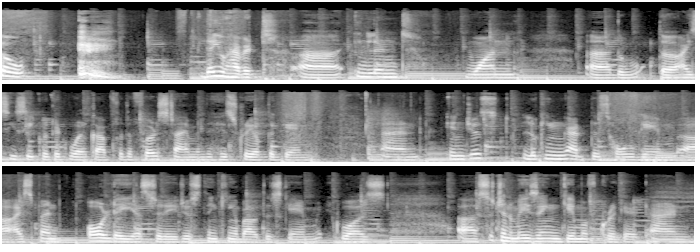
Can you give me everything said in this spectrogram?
So there you have it. Uh, England won uh, the the ICC Cricket World Cup for the first time in the history of the game. And in just looking at this whole game, uh, I spent all day yesterday just thinking about this game. It was uh, such an amazing game of cricket, and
